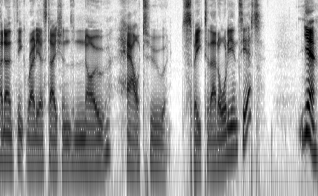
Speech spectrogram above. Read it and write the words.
I don't think radio stations know how to speak to that audience yet. Yeah, okay.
